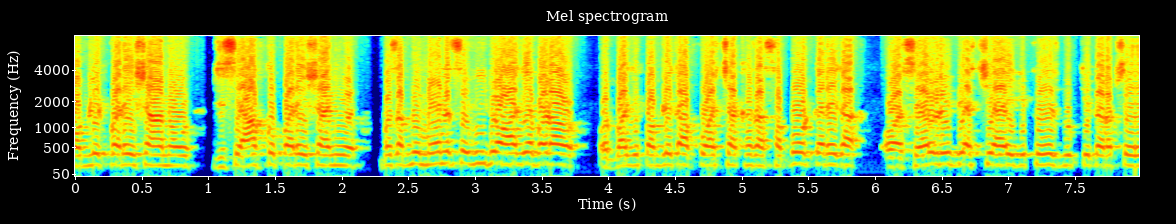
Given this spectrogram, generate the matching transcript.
पब्लिक परेशान हो जिससे आपको परेशानी हो। बस अपनी मेहनत से वीडियो आगे बढ़ाओ और बाकी पब्लिक आपको अच्छा खासा सपोर्ट करेगा और सैलरी भी अच्छी आएगी फेसबुक की तरफ़ से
